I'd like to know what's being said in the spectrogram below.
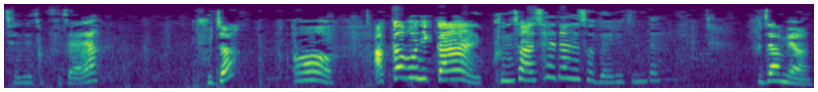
쟤네 집 부자야? 부자? 어. 아까 보니까 군산 세단에서 내리던데. 부자면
